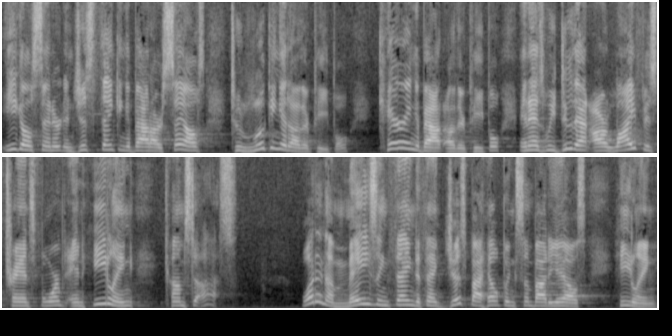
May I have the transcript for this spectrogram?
ego centered, and just thinking about ourselves to looking at other people caring about other people. And as we do that, our life is transformed and healing comes to us. What an amazing thing to think just by helping somebody else, healing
